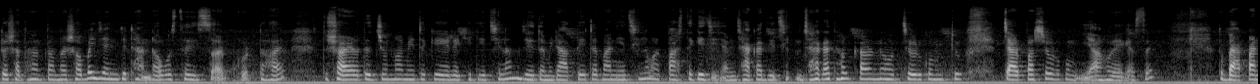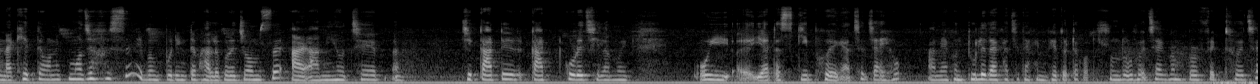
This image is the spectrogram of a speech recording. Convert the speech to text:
তো সাধারণত আমরা সবাই জানি যে ঠান্ডা অবস্থায় সার্ভ করতে হয়। তো সারা জন্য আমি এটাকে রেখে দিয়েছিলাম, যেহেতু আমি রাতে এটা বানিয়েছিলাম আর পাশ থেকে যে আমি ঝাঁকা দিয়েছিলাম ঝাঁকা দেওয়ার কারণে হচ্ছে ওরকম একটু চারপাশে ওরকম ইয়া হয়ে গেছে। তো ব্যাপার না, খেতে অনেক মজা হয়েছে এবং পুডিংটা ভালো করে জমছে। আর আমি হচ্ছে, যে কাটের, কাট করেছিলাম ওই ওই ইয়াটা স্কিপ হয়ে গেছে। যাই হোক, আমি এখন তুলে দেখাচ্ছি, দেখেন ভেতরটা কত সুন্দর হয়েছে, একদম পারফেক্ট হয়েছে।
